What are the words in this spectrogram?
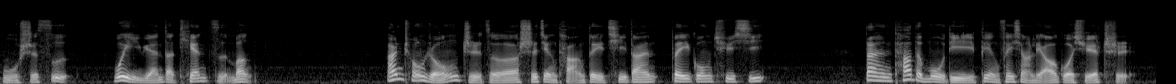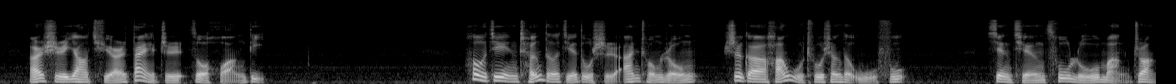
五十四，魏源的天子梦。安重荣指责石敬瑭对契丹卑躬屈膝，但他的目的并非向辽国雪耻，而是要取而代之做皇帝。后晋承德节度使安重荣是个行伍出身的武夫，性情粗鲁莽撞。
